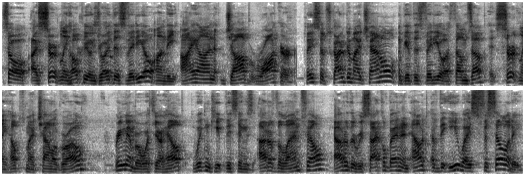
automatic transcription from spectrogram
So I certainly hope you enjoyed this video on the Ion Job Rocker. Please subscribe to my channel and give this video a thumbs up. It certainly helps my channel grow. Remember, with your help, we can keep these things out of the landfill, out of the recycle bin, and out of the e-waste facility.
